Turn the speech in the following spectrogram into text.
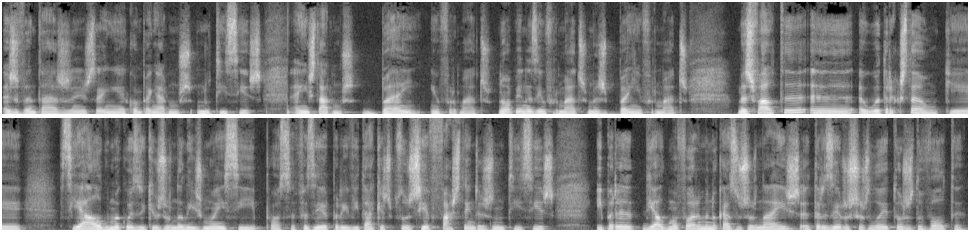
as vantagens em acompanharmos notícias, em estarmos bem informados, não apenas informados, mas bem informados. Mas falta a outra questão, que é se há alguma coisa que o jornalismo em si possa fazer para evitar que as pessoas se afastem das notícias e para, de alguma forma, no caso dos jornais, trazer os seus leitores de volta.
